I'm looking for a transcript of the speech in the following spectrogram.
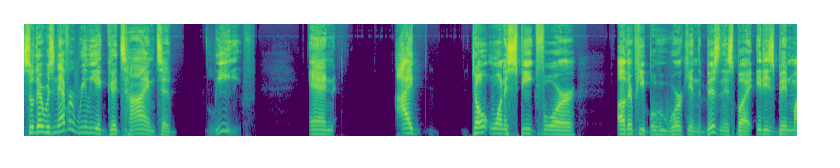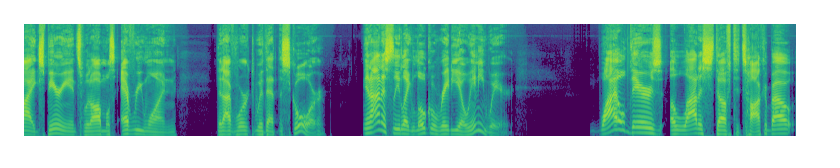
So there was never really a good time to leave. And I don't want to speak for other people who work in the business, but it has been my experience with almost everyone that I've worked with at the score. And honestly, like local radio anywhere. While there's a lot of stuff to talk about,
